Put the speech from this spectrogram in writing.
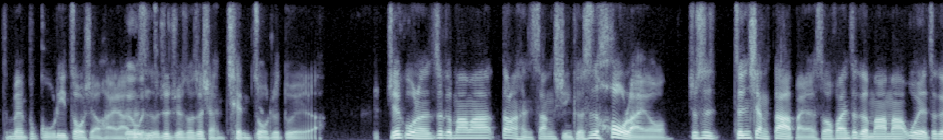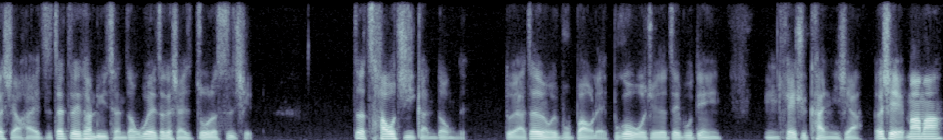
这边不鼓励揍小孩啦，但是我就觉得说这小孩很欠揍就对了啦。结果呢，这个妈妈当然很伤心，可是后来哦，就是真相大白的时候，发现这个妈妈为了这个小孩子，在这一段旅程中为了这个小孩子做的事情，这超级感动的。对啊，这边我就不爆雷，不过我觉得这部电影嗯可以去看一下，而且妈妈。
